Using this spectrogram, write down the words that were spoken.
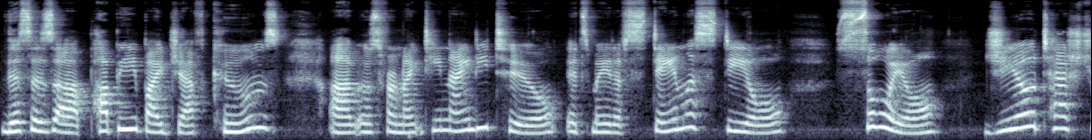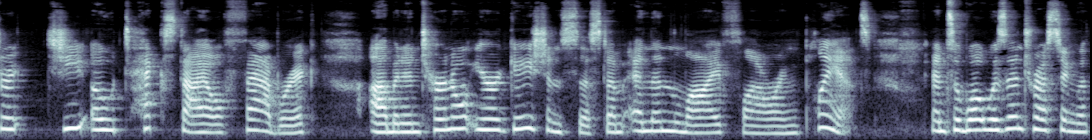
this is a Puppy by Jeff Koons. Um, it was from 1992. It's made of stainless steel, soil, geotextile fabric, um, an internal irrigation system, and then live flowering plants. And so what was interesting with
